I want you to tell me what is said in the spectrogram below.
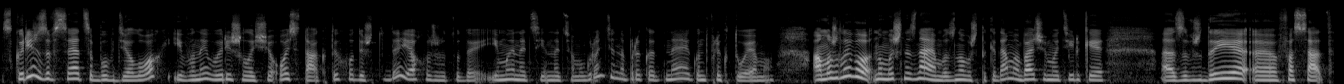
скоріш за все, це був діалог, і вони вирішили, що ось так, ти ходиш туди, я ходжу туди. І ми на ці на цьому ґрунті, наприклад, не конфліктуємо. А можливо, ну ми ж не знаємо знову ж таки, да, ми бачимо тільки е, завжди е, фасад.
